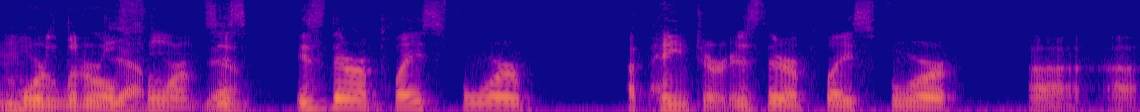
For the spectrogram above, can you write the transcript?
more mm. literal Yeah, forms. yeah. Is is there a place for a painter? Is there a place for uh, a,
